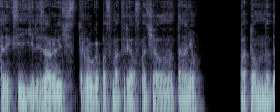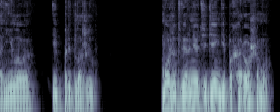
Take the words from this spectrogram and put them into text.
Алексей Елизарович строго посмотрел сначала на Таню, потом на Данилова и предложил. «Может, вернете деньги по-хорошему?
